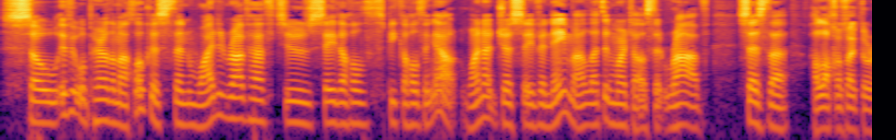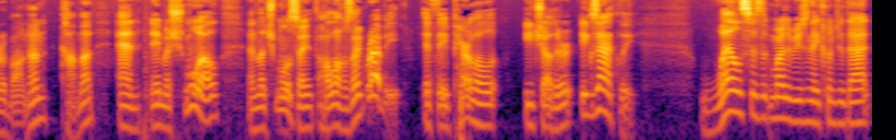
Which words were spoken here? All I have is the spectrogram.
So if it will parallel the machlokas, then why did Rav have to say the whole, speak the whole thing out? Why not just say v'nema? Let the Gemara tell us that Rav says the halachas like the Rabbanan, comma, and nema Shmuel, and let Shmuel say the halachas like Rabbi, If they parallel each other exactly. Well, says the Gemara, the reason they couldn't do that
